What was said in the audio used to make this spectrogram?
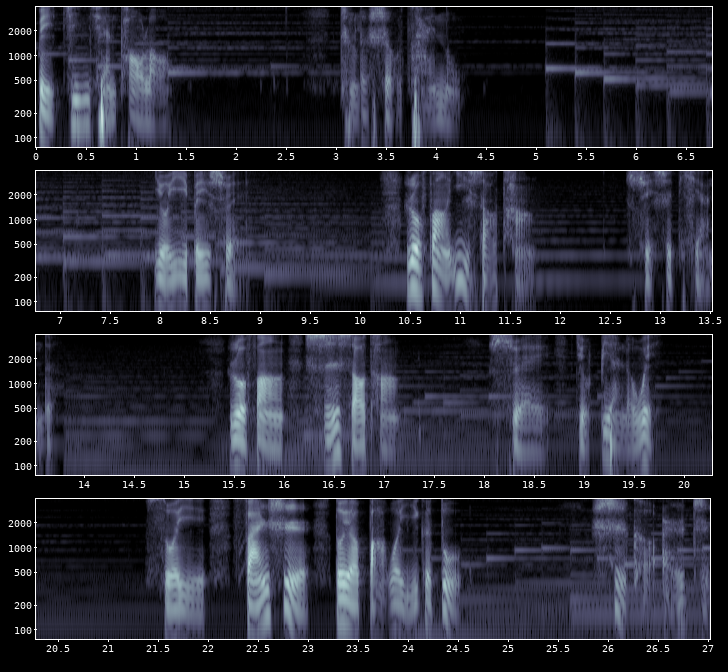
被金钱套牢成了守财奴。有一杯水，若放一勺糖，水是甜的；若放十勺糖，水就变了味。所以凡事都要把握一个度，适可而止。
